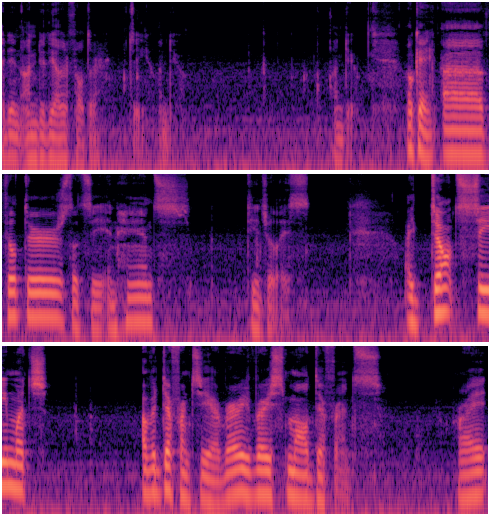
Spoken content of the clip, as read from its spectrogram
I didn't undo the other filter. Let's see. Undo. Undo. Okay. Uh, filters. Let's see. Enhance Deinterlace. I don't see much of a difference here. Very, very small difference. Right?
